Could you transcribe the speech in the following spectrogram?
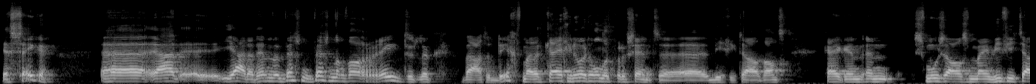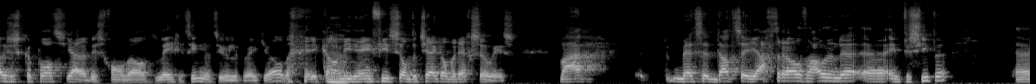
Jazeker. Uh, ja, ja, dat hebben we best, best nog wel redelijk waterdicht. Maar dat krijg je nooit 100% uh, digitaal. Want kijk, een, een smoes als mijn wifi thuis is kapot. Ja, dat is gewoon wel legitiem natuurlijk, weet je wel. Ik kan ja. niet heen fietsen om te checken of het echt zo is. Maar met dat in je achterhoofd houdende, uh, in principe, uh,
